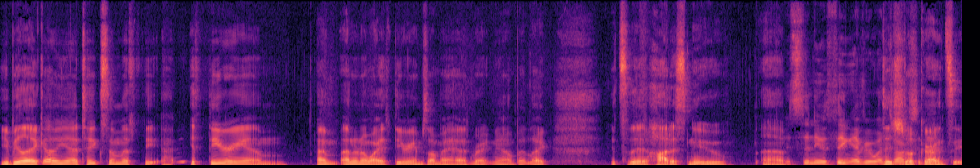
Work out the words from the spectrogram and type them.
You'd be like, "Oh yeah, take some Ethe- Ethereum." I'm, I don't know why Ethereum's on my head right now, but like it's the hottest new uh, It's the new thing everyone digital talks about. currency.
